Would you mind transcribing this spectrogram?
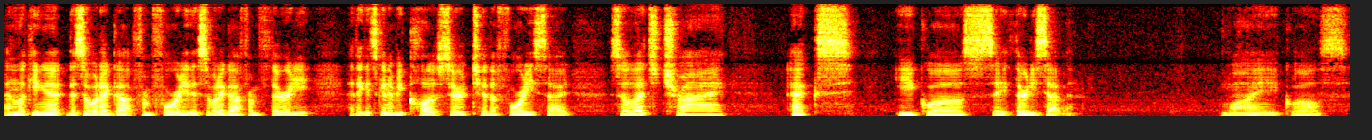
and looking at this is what I got from 40, this is what I got from 30. I think it's going to be closer to the 40 side. So let's try x equals, say, 37. y equals,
